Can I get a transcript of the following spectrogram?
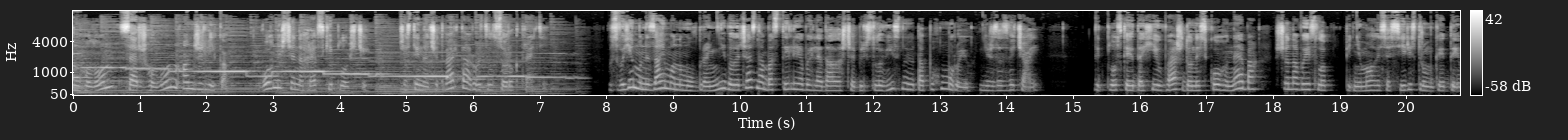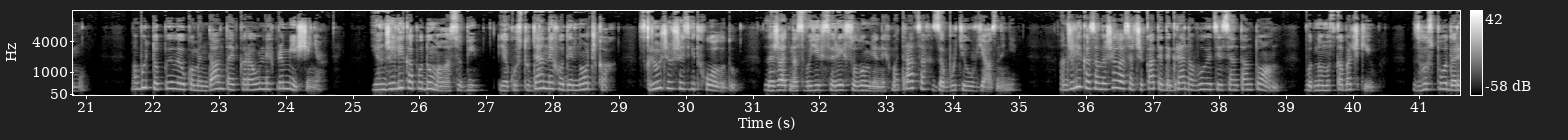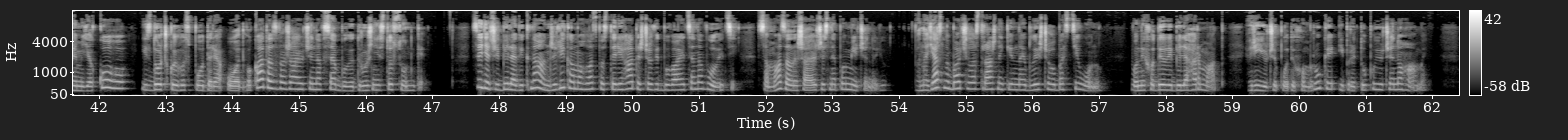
Роман Голон, Серж Голон, Анжеліка. Вогнище на Гревській площі. Частина 4, розділ 43. У своєму незайманому вбранні величезна Бастилія виглядала ще більш зловісною та похмурою, ніж зазвичай. Від плоских дахів веж до низького неба, що нависло, піднімалися сірі струмки диму. Мабуть, топили у коменданта і в караульних приміщеннях. І Анжеліка подумала собі, як у студенних одиночках, скрючившись від холоду, лежать на своїх сирих солом'яних матрацах, забуті ув'язнені. Анжеліка залишилася чекати Дегре на вулиці Сент-Антуан в одному з кабачків, з господарем якого і з дочкою господаря у адвоката, зважаючи на все, були дружні стосунки. Сидячи біля вікна, Анжеліка могла спостерігати, що відбувається на вулиці, сама залишаючись непоміченою. Вона ясно бачила стражників найближчого бастіону. Вони ходили біля гармат, гріючи подихом руки і притупуючи ногами.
